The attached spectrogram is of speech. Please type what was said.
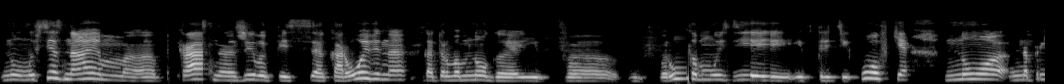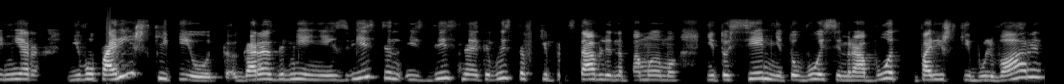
Ну, мы все знаем э, прекрасно живопись Коровина, которого много и в, в Русском музее, и в Третьяковке. Но, например, его парижский период гораздо менее известен, и здесь на этой выставке представлено, по-моему, не то 7, не то 8 работ, парижские бульвары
